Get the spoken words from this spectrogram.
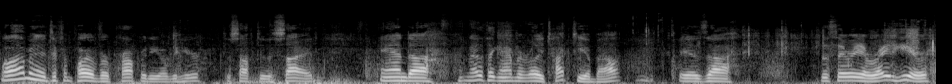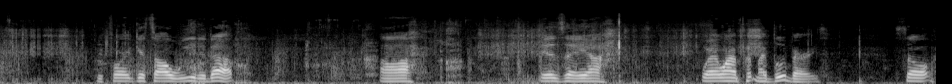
Well, I'm in a different part of our property over here, just off to the side. And uh, another thing I haven't really talked to you about is uh, this area right here, before it gets all weeded up, is a where I want to put my blueberries. So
